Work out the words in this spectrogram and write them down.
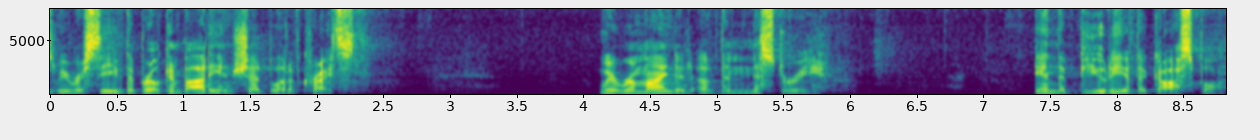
As we receive the broken body and shed blood of Christ, we're reminded of the mystery and the beauty of the gospel.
